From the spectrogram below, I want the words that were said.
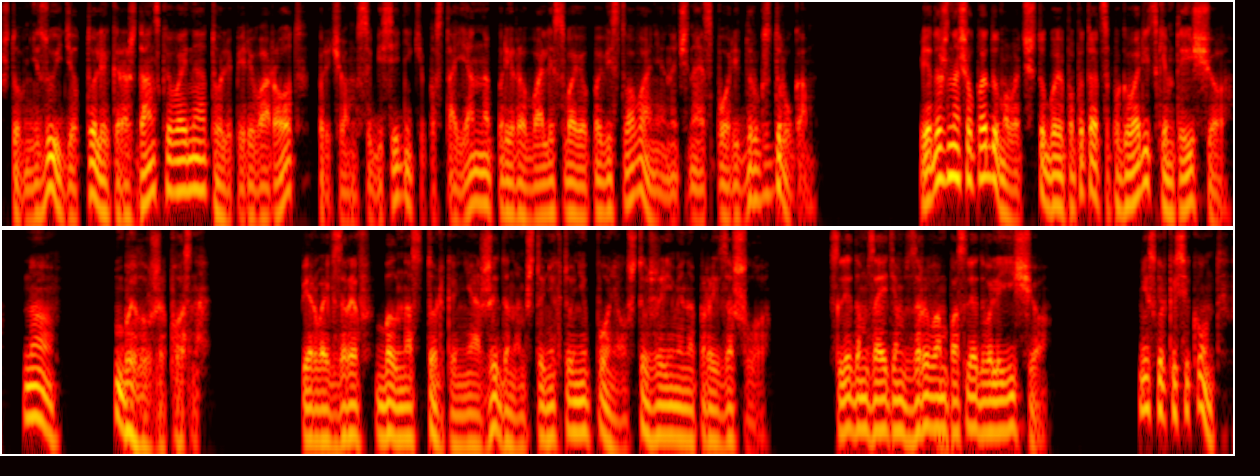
что внизу идет то ли гражданская война, то ли переворот, причем собеседники постоянно прерывали свое повествование, начиная спорить друг с другом. Я даже начал подумывать, чтобы попытаться поговорить с кем-то еще, но было уже поздно. Первый взрыв был настолько неожиданным, что никто не понял, что же именно произошло. Следом за этим взрывом последовали еще. Несколько секунд,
